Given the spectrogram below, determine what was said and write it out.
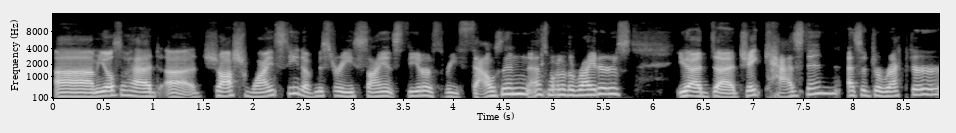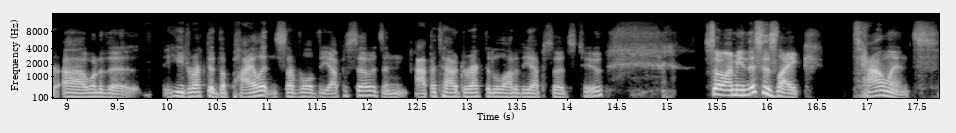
Um, you also had uh, Josh Weinstein of Mystery Science Theater 3000 as one of the writers. You had uh, Jake Kasdan as a director. Uh, one of the he directed the pilot and several of the episodes, and Apatow directed a lot of the episodes too. So I mean, this is like talent.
